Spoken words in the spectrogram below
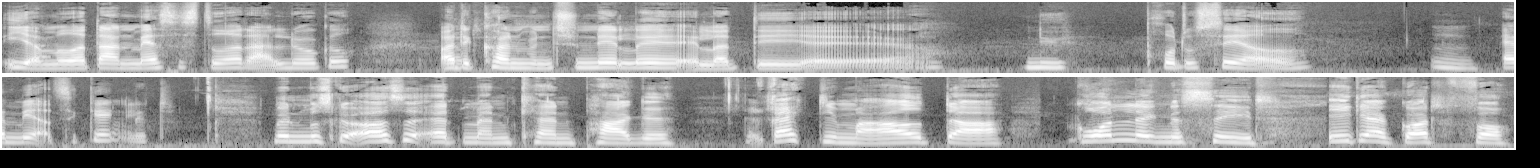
i og med, at der er en masse steder, der er lukket. Og det konventionelle, eller det øh, nyproducerede, mm. er mere tilgængeligt. Men måske også, at man kan pakke rigtig meget, der grundlæggende set ikke er godt for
